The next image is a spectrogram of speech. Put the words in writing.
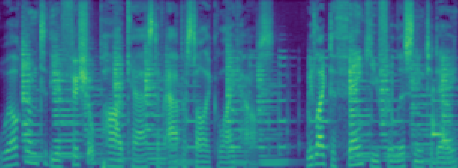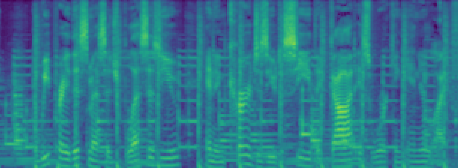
Welcome to the official podcast of Apostolic Lighthouse. We'd like to thank you for listening today, and we pray this message blesses you and encourages you to see that God is working in your life.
